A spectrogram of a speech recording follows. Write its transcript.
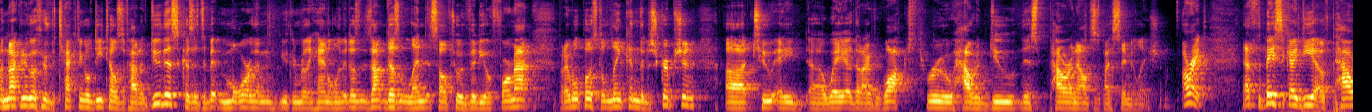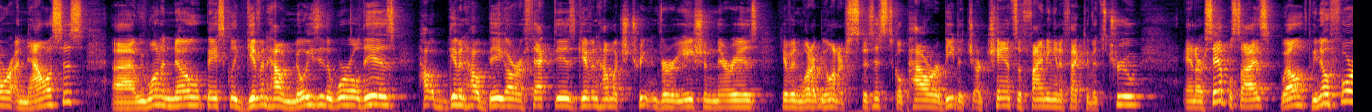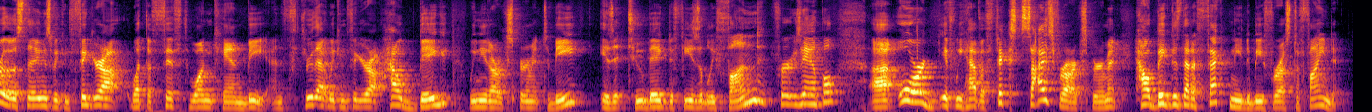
I'm not going to go through the technical details of how to do this because it's a bit more than you can really handle. It doesn't, it doesn't lend itself to a video format, but I will post a link in the description uh, to a uh, way that I've walked through how to do this power analysis by simulation. All right, that's the basic idea of power analysis. Uh, we want to know, basically, given how noisy the world is, how, given how big our effect is, given how much treatment variation there is, given what we want our statistical power to be, our chance of finding an effect if it's true, And our sample size, well, if we know four of those things, we can figure out what the fifth one can be. And through that, we can figure out how big we need our experiment to be. Is it too big to feasibly fund, for example? Uh, or if we have a fixed size for our experiment, how big does that effect need to be for us to find it?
